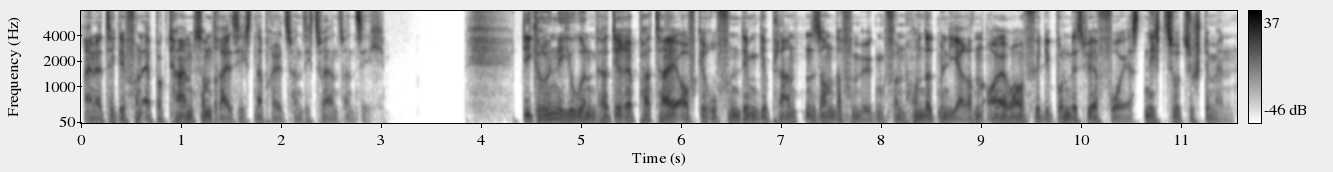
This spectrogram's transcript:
Ein Artikel von Epoch Times vom 30. April 2022. Die Grüne Jugend hat ihre Partei aufgerufen, dem geplanten Sondervermögen von 100 Milliarden Euro für die Bundeswehr vorerst nicht zuzustimmen.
